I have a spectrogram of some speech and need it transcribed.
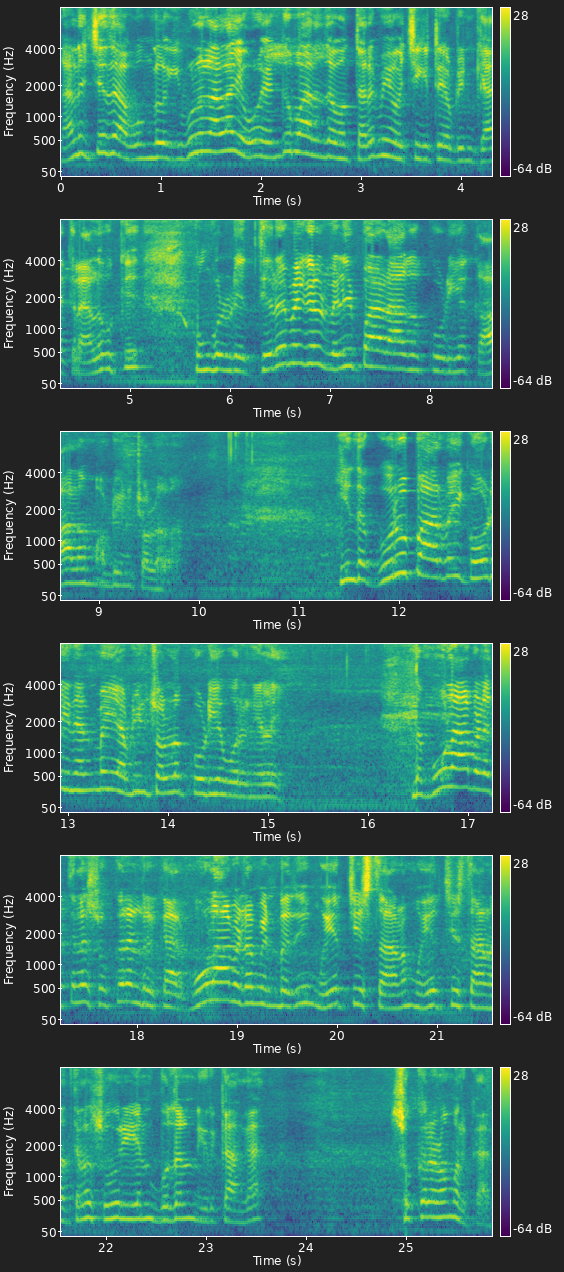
நினச்சது அவங்களுக்கு இவ்வளோ நாளாக எவ்வளோ எங்கேப்பா இருந்தவன் திறமையை வச்சுக்கிட்டு அப்படின்னு கேட்குற அளவுக்கு உங்களுடைய திறமைகள் வெளிப்பாடாகக்கூடிய காலம் அப்படின்னு சொல்லலாம். இந்த குரு பார்வை கோடி நன்மை அப்படின்னு சொல்லக்கூடிய ஒரு நிலை. இந்த மூலாமிடத்தில் சுக்கரன் சுக்கிரன் இருக்கார். மூலாமிடம் என்பது முயற்சி ஸ்தானம் முயற்சி ஸ்தானத்தில் சூரியன் புதன் இருக்காங்க. சுக்கிரனும் இருக்கார்.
